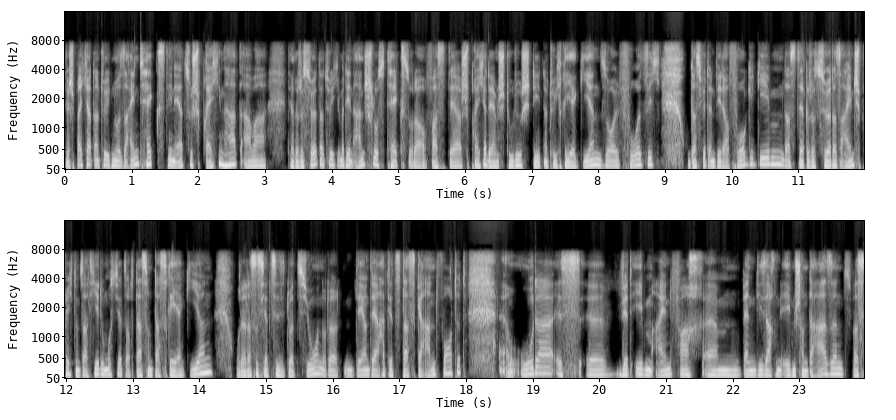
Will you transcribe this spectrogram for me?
Der Sprecher hat natürlich nur seinen Text, den er zu sprechen hat, aber der Regisseur hat natürlich immer den Anschlusstext oder auf was der Sprecher, der im Studio steht, natürlich reagieren soll vor sich. Und das wird entweder vorgegeben, dass der Regisseur das einspricht und sagt, hier, du musst jetzt auf das und das reagieren oder das ist jetzt die Situation oder der und der hat jetzt das geantwortet. Äh, oder es äh, wird eben einfach, ähm, wenn die Sachen eben schon da sind, was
